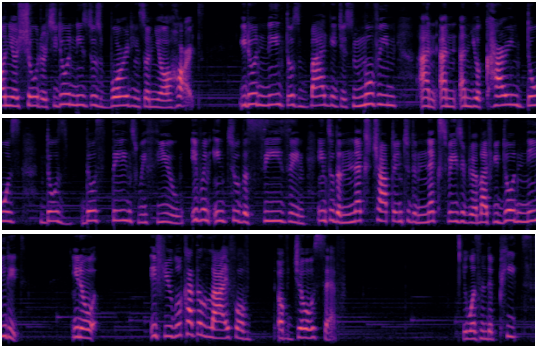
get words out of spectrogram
on your shoulders. You don't need those burdens on your heart. You don't need those baggages moving and, and, and you're carrying those those those things with you even into the season, into the next chapter, into the next phase of your life. You don't need it. You know, if you look at the life of of Joseph, he was in the pit,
